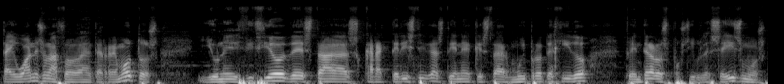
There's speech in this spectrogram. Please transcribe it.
Taiwán es una zona de terremotos y un edificio de estas características tiene que estar muy protegido frente a los posibles seísmos.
